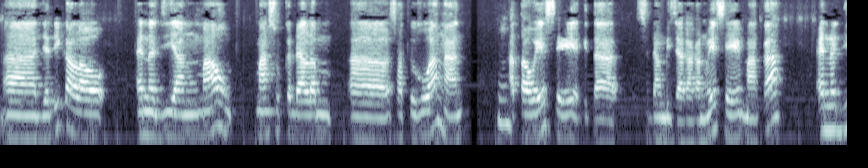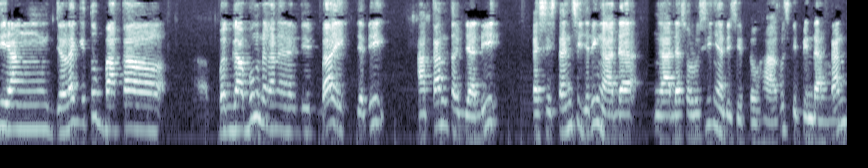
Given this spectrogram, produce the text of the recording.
Uh, jadi kalau energi yang mau masuk ke dalam uh, satu ruangan hmm. atau WC ya kita sedang bicarakan WC, maka energi yang jelek itu bakal eh, bergabung dengan energi baik. Jadi akan terjadi resistensi. Jadi nggak ada nggak ada solusinya di situ. Harus dipindahkan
